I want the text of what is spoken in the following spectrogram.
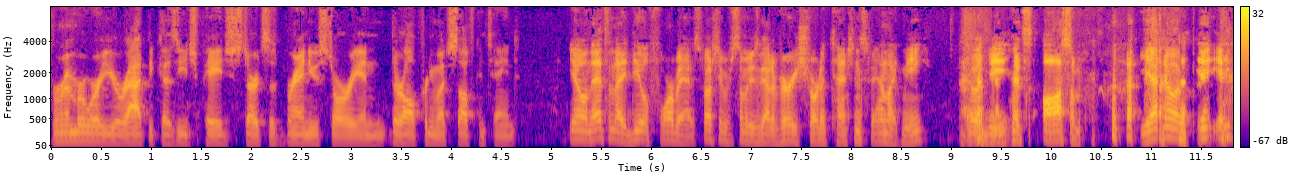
remember where you're at because each page starts a brand new story and they're all pretty much self-contained you know, and that's an ideal format, especially for somebody who's got a very short attention span like me. That would be that's awesome. yeah, no. It,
